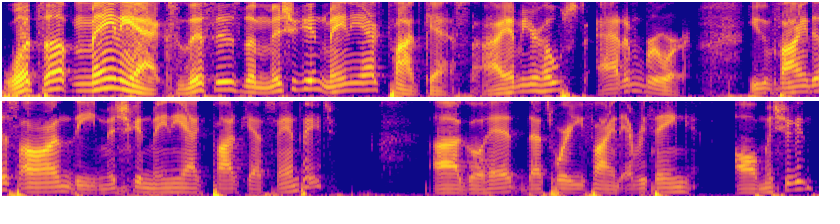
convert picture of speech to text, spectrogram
What's up, maniacs? This is the Michigan Maniac Podcast. I am your host, Adam Brewer. You can find us on the Michigan Maniac Podcast fan page. Uh, go ahead. That's where you find everything all Michigan.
